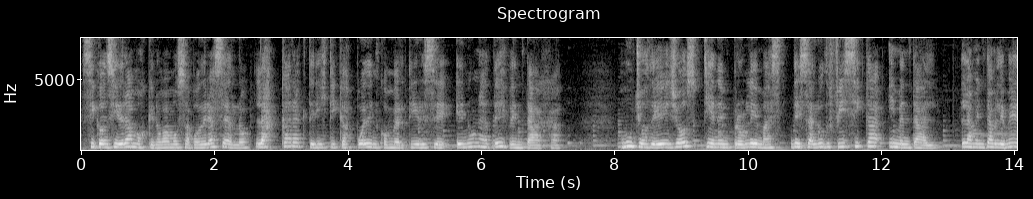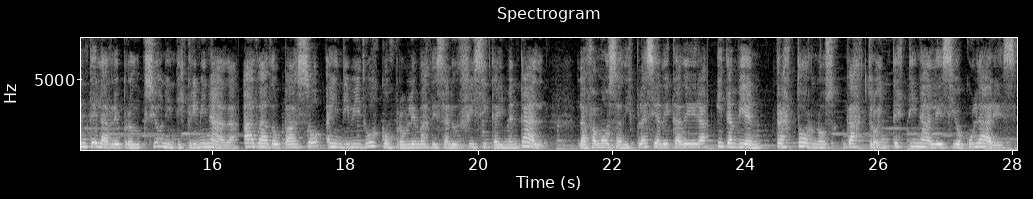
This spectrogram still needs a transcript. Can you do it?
Si consideramos que no vamos a poder hacerlo, las características pueden convertirse en una desventaja. Muchos de ellos tienen problemas de salud física y mental. Lamentablemente, la reproducción indiscriminada ha dado paso a individuos con problemas de salud física y mental, la famosa displasia de cadera y también trastornos gastrointestinales y oculares,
